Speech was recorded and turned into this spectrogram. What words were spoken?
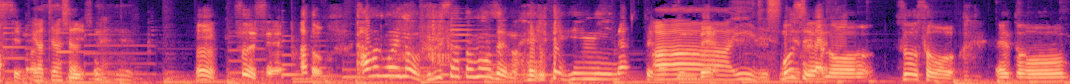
していますし。あやってらっしゃるんですね。うん、そうですね。あと、川越のふるさと納税の返礼品になってますんで、ああいいですねもしあの、そうそう、えっ、と、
